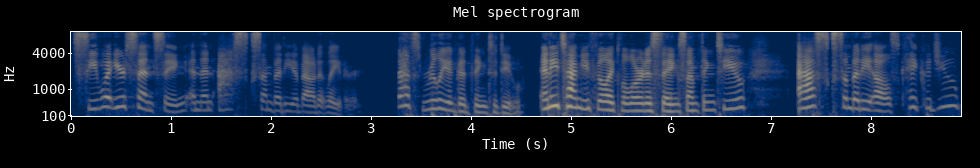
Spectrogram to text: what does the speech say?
see what you're sensing, and then ask somebody about it later. That's really a good thing to do. Anytime you feel like the Lord is saying something to you, ask somebody else, hey, could you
